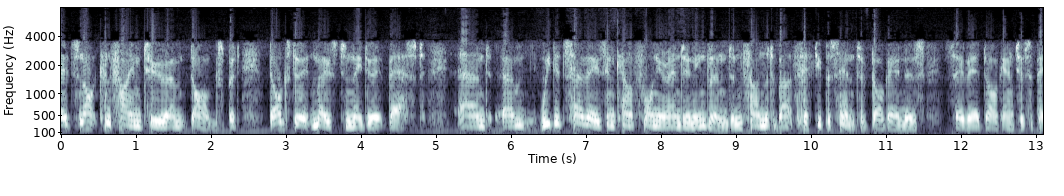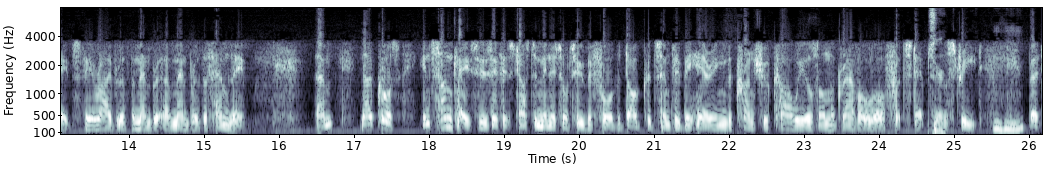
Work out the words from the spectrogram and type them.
It's not confined to um, dogs, but dogs do it most and they do it best. And um, we did surveys in California and in England and found that about 50% of dog owners say their dog anticipates the arrival of the member, a member of the family. Um, now, of course, in some cases, if it's just a minute or two before, the dog could simply be hearing the crunch of car wheels on the gravel or footsteps in the street. But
